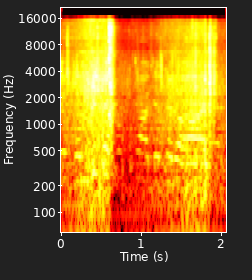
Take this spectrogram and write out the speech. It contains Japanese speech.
Como diz a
